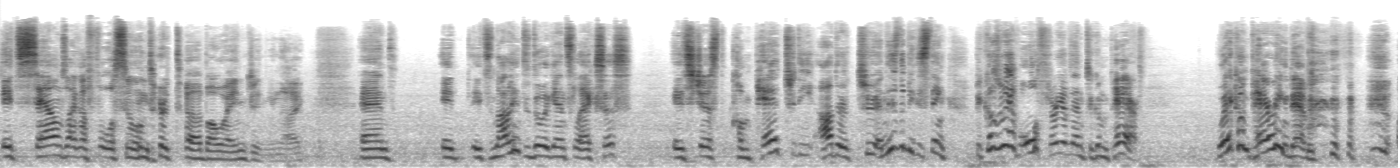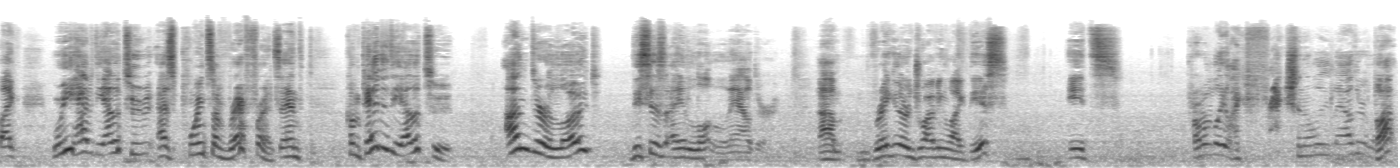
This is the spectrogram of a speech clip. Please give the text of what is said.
it sounds like a four-cylinder turbo engine, you know? And it, it's nothing to do against Lexus. It's just compared to the other two, and this is the biggest thing, because we have all three of them to compare, we're comparing them. like, we have the other two as points of reference, and compared to the other two, under load, this is a lot louder. Um, regular driving like this, it's probably like fractionally louder, but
